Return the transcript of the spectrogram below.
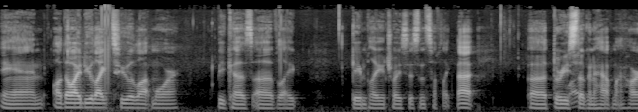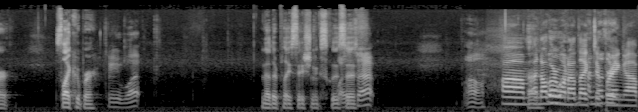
And although I do like two a lot more because of like gameplay choices and stuff like that, uh, three is still gonna have my heart. Sly Cooper, Three what? another PlayStation exclusive. What is exclusive. that? Oh, Um, Uh, another Oh, one I'd like to bring up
